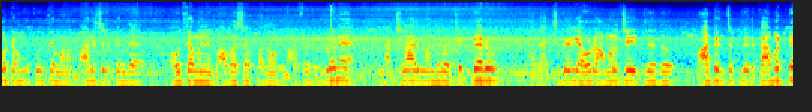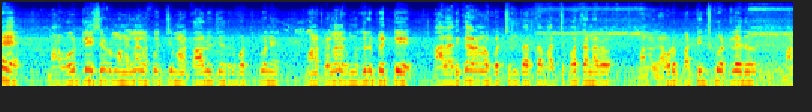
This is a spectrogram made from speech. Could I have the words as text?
ఓటు అమ్ముకుంటే మనం బానిసల కిందే అవుతామని బాబాసాహెబ్ పంతొమ్మిది వందల నలభై రెండులోనే లక్షలాది మందిలో చెప్పారు. అది ఖచ్చితంగా ఎవడు అమలు చేయట్లేదు పాటించట్లేదు. కాబట్టే మన ఓట్లు వేసేవాడు మన ఇళ్ళకి వచ్చి మన కాలు చేతులు పట్టుకొని మన పిల్లలకు ముద్దులు పెట్టి వాళ్ళ అధికారంలోకి వచ్చిన తర్వాత మర్చిపోతున్నారు. మనల్ని ఎవడు పట్టించుకోవట్లేదు. మన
